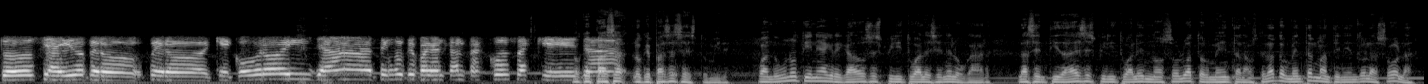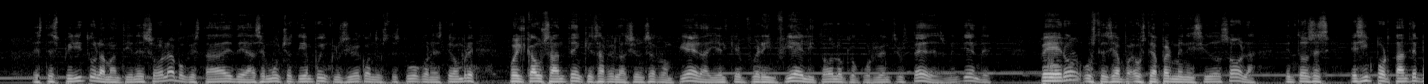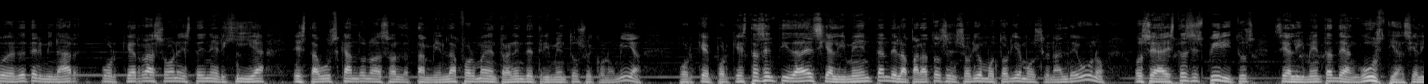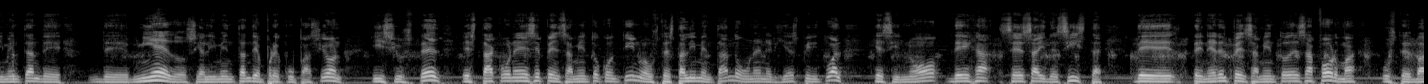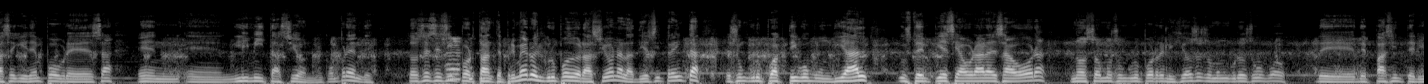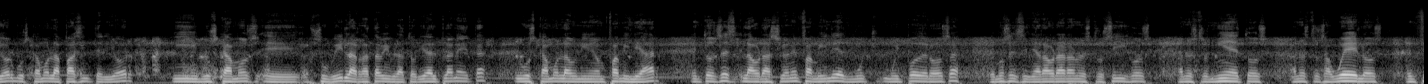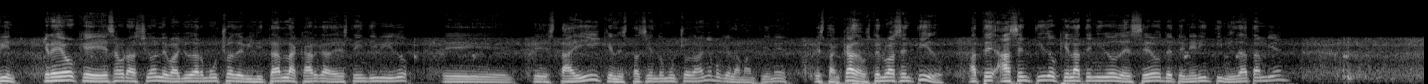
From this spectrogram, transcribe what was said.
Todo se ha ido, pero pero que cobro y ya tengo que pagar tantas cosas que Lo que, ya... pasa, lo que pasa es esto, mire, cuando uno tiene agregados espirituales en el hogar, las entidades espirituales no solo atormentan, a usted la atormentan manteniéndola sola. Este espíritu la mantiene sola porque está desde hace mucho tiempo, inclusive cuando usted estuvo con este hombre, fue el causante en que esa relación se rompiera y el que fuera infiel y todo lo que ocurrió entre ustedes, ¿me entiende? Pero usted, se ha, usted ha permanecido sola. Entonces es importante poder determinar por qué razón esta energía está buscando también la forma de entrar en detrimento de su economía. ¿Por qué? Porque estas entidades se alimentan del aparato sensorio, motor y emocional de uno. O sea, estos espíritus se alimentan de angustia, se alimentan de, de miedo, se alimentan de preocupación. Y si usted está con ese pensamiento continuo, usted está alimentando una energía espiritual que si no deja, cesa y desista de tener el pensamiento de esa forma, usted va a seguir en pobreza, en, en limitación, ¿me comprende? Entonces es importante. Primero, el grupo de oración a las 10 y 30 es un grupo activo mundial. Usted empiece a orar a esa hora. No somos un grupo religioso, somos un grupo de, paz interior. Buscamos la paz interior y buscamos eh, subir la rata vibratoria del planeta y buscamos la unión familiar. Entonces, la oración en familia es muy, muy poderosa. Debemos enseñar a orar a nuestros hijos, a nuestros nietos, a nuestros abuelos. En fin, creo que esa oración le va a ayudar mucho a debilitar la carga de este individuo eh, que está ahí, que le está haciendo mucho daño porque la mantiene estancada. ¿Usted lo ha sentido? ¿Ha, ¿Ha sentido que él ha tenido deseos de tener intimidad también?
